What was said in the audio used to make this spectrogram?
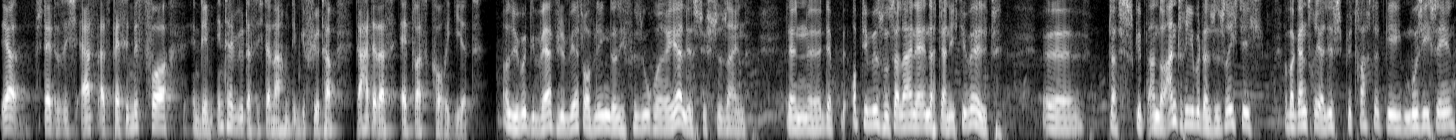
Er stellte sich erst als Pessimist vor. In dem Interview, das ich danach mit ihm geführt habe, da hat er das etwas korrigiert. Also ich würde sehr viel Wert darauf legen, dass ich versuche, realistisch zu sein. Denn äh, der Optimismus alleine ändert ja nicht die Welt. Äh, das gibt andere Antriebe, das ist richtig. Aber ganz realistisch betrachtet muss ich sehen,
